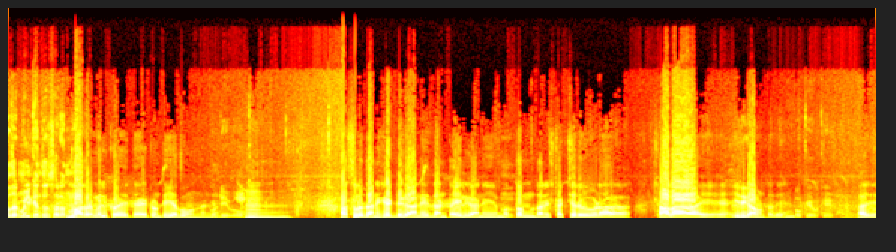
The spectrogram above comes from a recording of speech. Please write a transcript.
మదర్ మిల్క్ ఎంత సార్ మదర్ మిల్క్ అయితే ట్వంటీ ఎబో ఉందండి. అసలు దాని హెడ్ కానీ దాని టైల్ కానీ మొత్తం దాని స్ట్రక్చర్ కూడా చాలా ఇదిగా ఉంటుంది. అది.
